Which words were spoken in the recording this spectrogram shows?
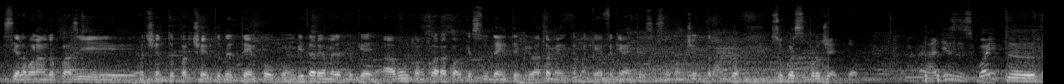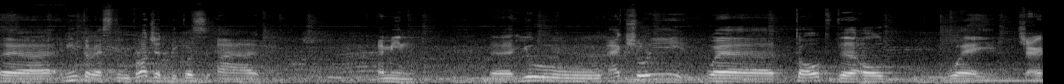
stia lavorando quasi al 100% del tempo con Guitario, mi ha detto che ha avuto ancora qualche studente privatamente ma che effettivamente si sta concentrando su questo progetto. Uh, this is quite uh, uh, an interesting project because uh, I mean uh, you actually were taught the old way Sure.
